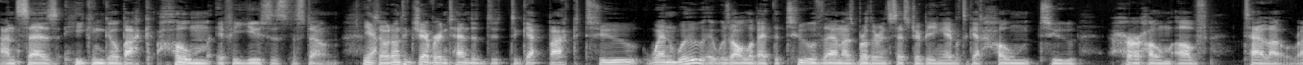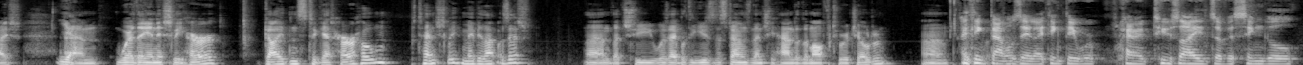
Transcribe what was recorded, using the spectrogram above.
and says he can go back home if he uses the stone. Yeah. So I don't think she ever intended to, to get back to Wenwu. It was all about the two of them as brother and sister being able to get home to her home of Ta Lo, right? Yeah. Um, were they initially her guidance to get her home? Potentially. Maybe that was it. Um, that she was able to use the stones and then she handed them off to her children. Um, I think that was it. I think they were kind of two sides of a single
